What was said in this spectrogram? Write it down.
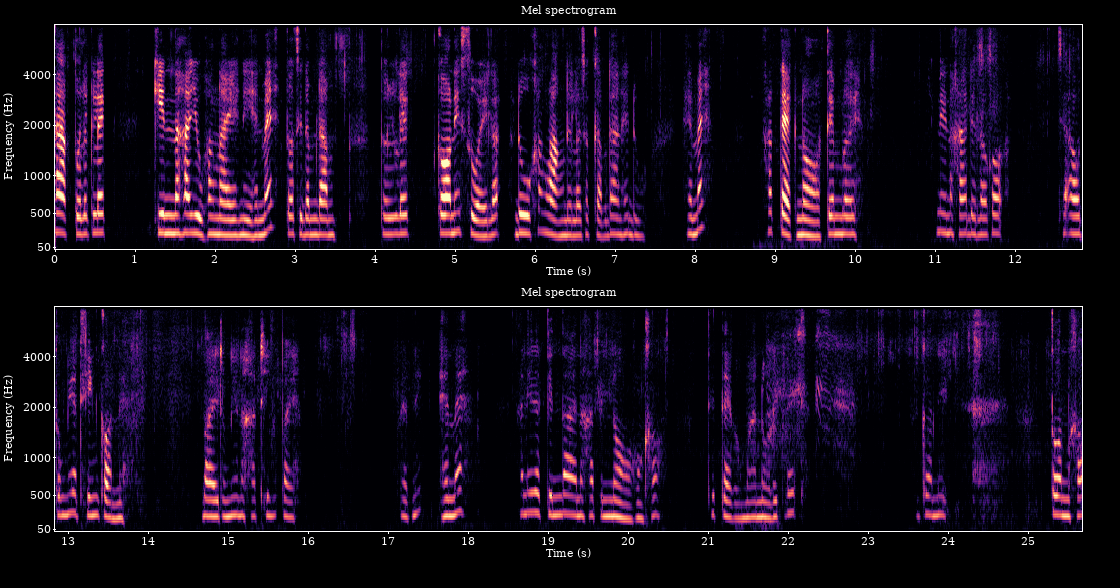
ทากตัวเล็กๆ กินนะคะ อยู่ข้างในนี่เห็นไหมตัวสีดำๆตัวเล็กกอนี่สวยละดูข้างหลังเดี๋ยวเราจะกลับด้านให้ดู เห็นไหม ขาแตกหน่อเต็มเลย นี่นะคะ เดี๋ยวเราก็จะเอาตรงนี้ทิ้งก่อนเนี่ยใบตรงนี้นะคะ ทิ้งไป แบบนี้เห็นไหมอันนี้จะกินได้นะคะ เป็นหน่อของเขาที่แตกออกมาหน่อเล็กๆแล้วก็นี่ต้นเขา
